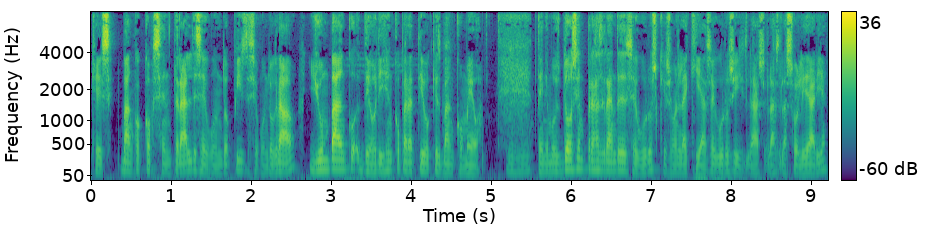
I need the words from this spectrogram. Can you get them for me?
que es Banco Cop Central de segundo piso, de segundo grado, y un banco de origen cooperativo que es Banco Meva. Tenemos dos empresas grandes de seguros que son la Equidad Seguros y la, Solidaria,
